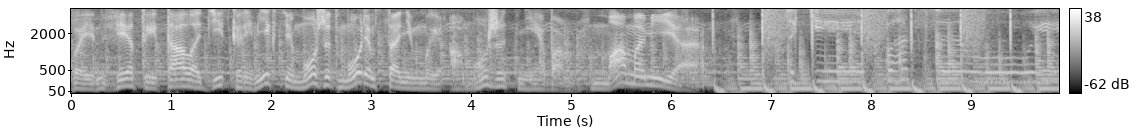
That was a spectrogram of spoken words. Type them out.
военвет итало-диско-ремиксе «Может морем станем мы, а может небом». Мама мия! Такие поцелуи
